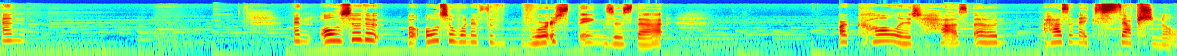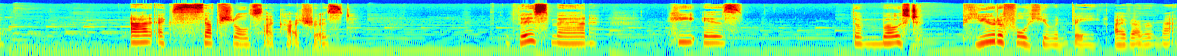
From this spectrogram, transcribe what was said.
And and also the also one of the worst things is that our college has a has an exceptional an exceptional psychiatrist. This man, he is the most beautiful human being I've ever met.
